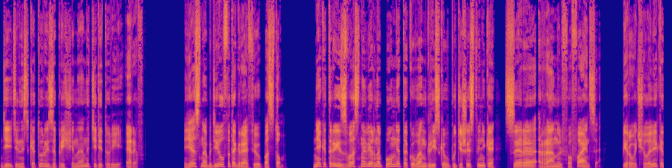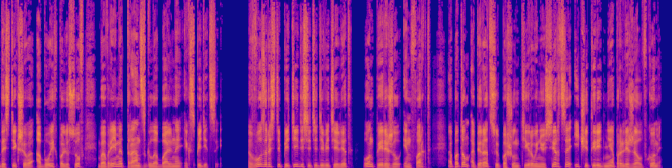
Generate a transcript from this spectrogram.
деятельность которой запрещена на территории РФ. Я снабдил фотографию постом. Некоторые из вас, наверное, помнят такого английского путешественника сэра Ранульфа Файнса — первого человека, достигшего обоих полюсов во время трансглобальной экспедиции. В возрасте 59 лет он пережил инфаркт, а потом операцию по шунтированию сердца и 4 дня пролежал в коме.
